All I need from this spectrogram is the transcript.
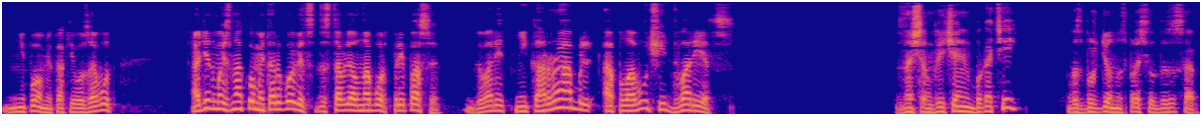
не помню, как его зовут. Один мой знакомый торговец доставлял на борт припасы. Говорит, не корабль, а плавучий дворец». «Значит, англичанин богатей?» — возбужденно спросил Дезессар.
